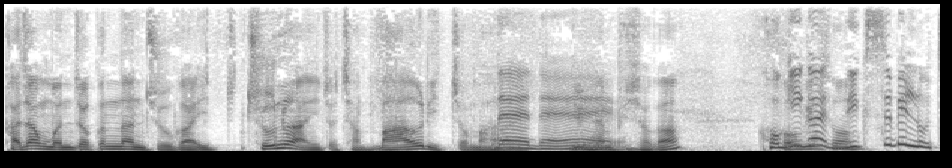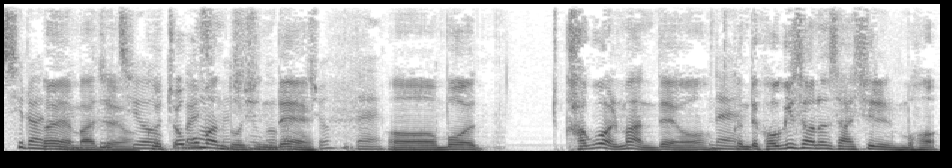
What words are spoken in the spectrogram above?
가장 먼저 끝난 주가 이- 주는 아니죠. 참 마을 있죠. 마을. 네, 네. 뉴햄피셔가 거기가 거기서- 닉스빌 로치라는 네, 맞아요. 그, 그 조그만 도시인데? 네. 어뭐 가구 얼마 안 돼요. 네. 근데 거기서는 사실 뭐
